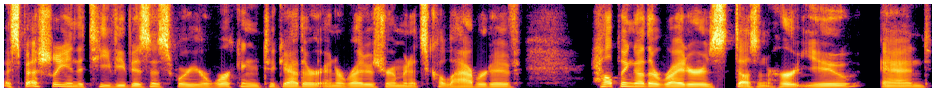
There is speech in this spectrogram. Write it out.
especially in the tv business where you're working together in a writer's room and it's collaborative helping other writers doesn't hurt you and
